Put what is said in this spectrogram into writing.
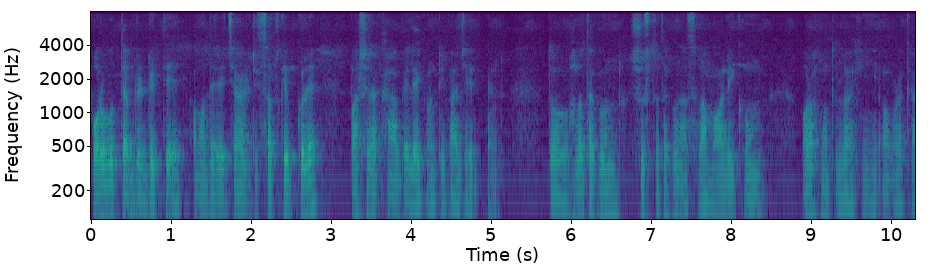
পরবর্তী আপডেট দেখতে আমাদের এই চ্যানেলটি সাবস্ক্রাইব করে পাশে রাখা বেল আইকনটি বাজিয়ে দেবেন। তো ভালো থাকুন সুস্থ থাকুন। আসসালামু আলাইকুম ওরহমতুল্লাহি ওবরাকাত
